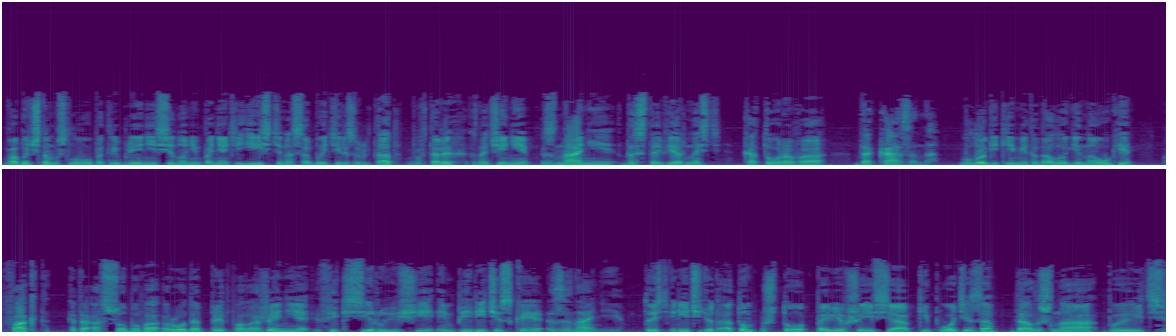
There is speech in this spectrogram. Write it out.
в обычном словоупотреблении синоним понятия «истина», «событие», «результат», во-вторых, значение «знание», «достоверность», которого доказано. В логике и методологии науки факт – это особого рода предположение, фиксирующее эмпирическое знание – то есть речь идет о том, что появившаяся гипотеза должна быть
